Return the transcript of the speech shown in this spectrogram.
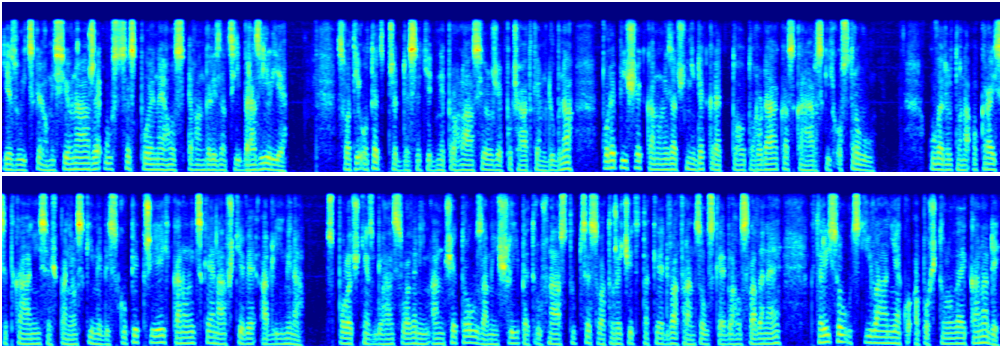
jezuitského misionáře úzce spojeného s evangelizací Brazílie. Svatý otec před deseti dny prohlásil, že počátkem dubna podepíše kanonizační dekret tohoto rodáka z Kanárských ostrovů. Uvedl to na okraj setkání se španělskými biskupy při jejich kanonické návštěvě Adlímina. Společně s blahoslaveným Ančetou zamýšlí Petrův nástupce svatořečit také dva francouzské blahoslavené, kteří jsou uctíváni jako apoštolové Kanady.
